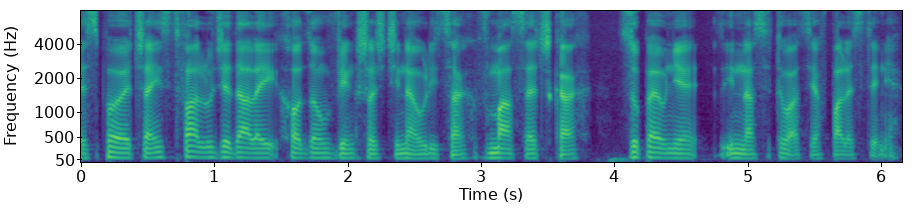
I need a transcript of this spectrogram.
y, społeczeństwa ludzie dalej chodzą w większości na ulicach w maseczkach. Zupełnie inna sytuacja w Palestynie.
